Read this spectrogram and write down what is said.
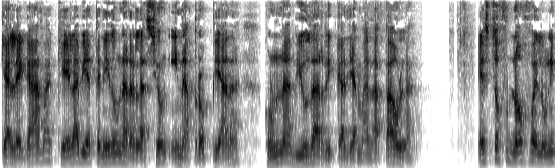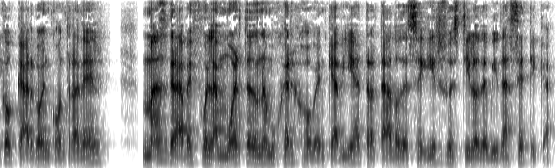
que alegaba que él había tenido una relación inapropiada con una viuda rica llamada Paula. Esto no fue el único cargo en contra de él. Más grave fue la muerte de una mujer joven que había tratado de seguir su estilo de vida ascética,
